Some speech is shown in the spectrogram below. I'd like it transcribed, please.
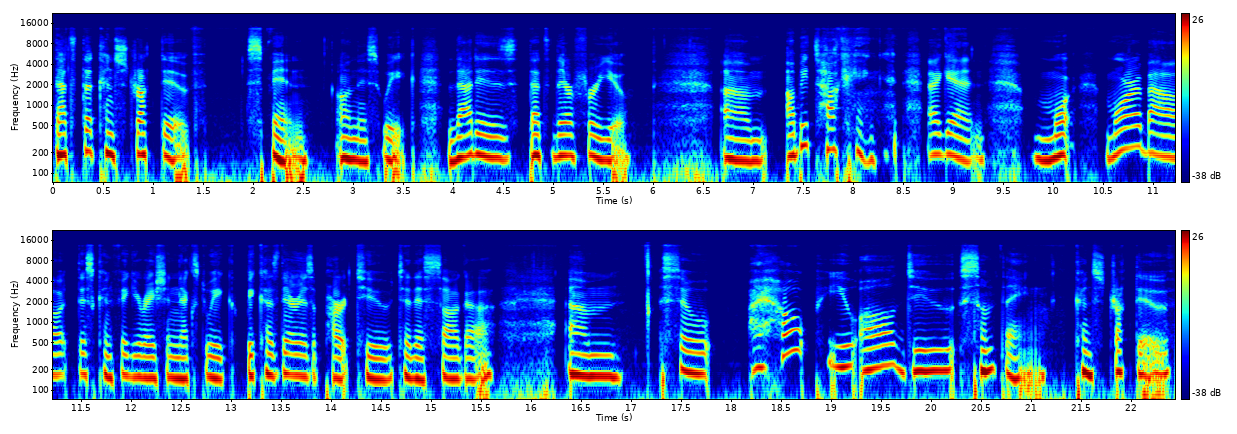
that's the constructive spin on this week. That is that's there for you. Um, I'll be talking again more more about this configuration next week because there is a part two to this saga. Um, so I hope you all do something constructive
